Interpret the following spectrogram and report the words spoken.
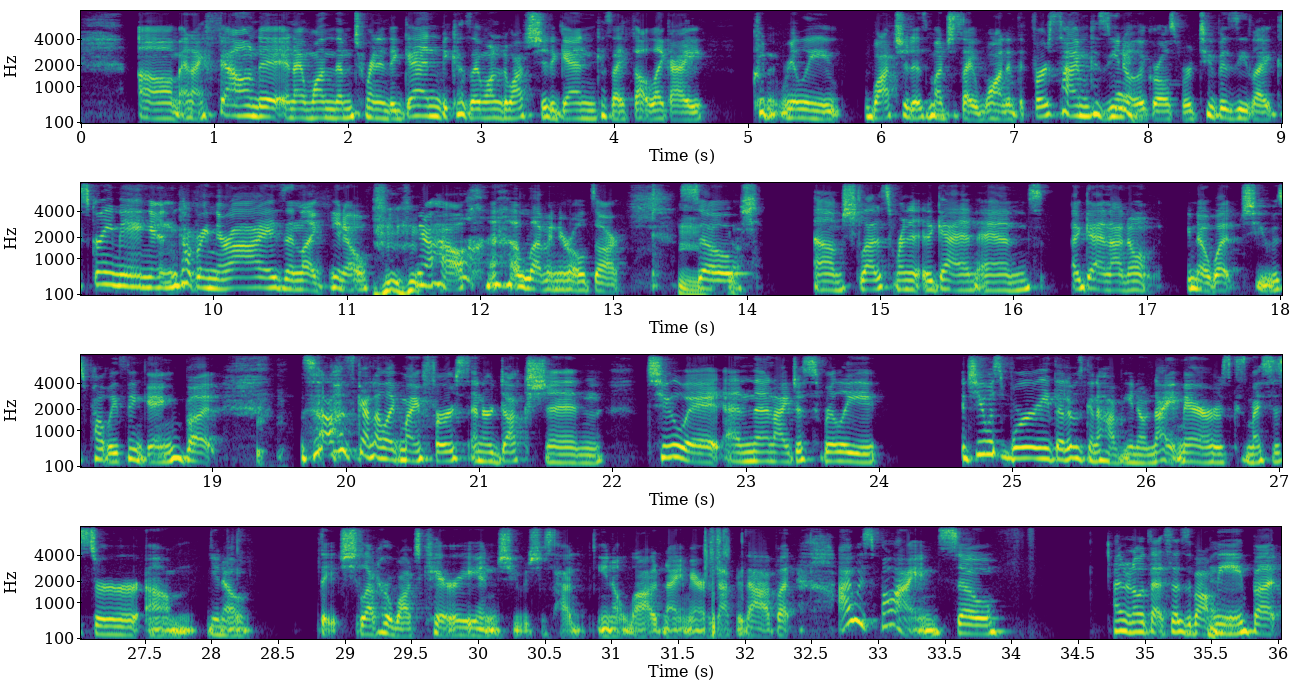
Um, and i found it and i wanted them to rent it again because i wanted to watch it again because i felt like i couldn't really watch it as much as I wanted the first time because you know the girls were too busy like screaming and covering their eyes and like you know you know how 11 year olds are. So Yes. um, she let us run it again, and again I don't you know what she was probably thinking, but so that was kind of like my first introduction to it, and then I just really and she was worried that I was going to have you know nightmares because my sister um, you know they, she let her watch Carrie and she was just had you know a lot of nightmares after that, but I was fine. So I don't know what that says about me, but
